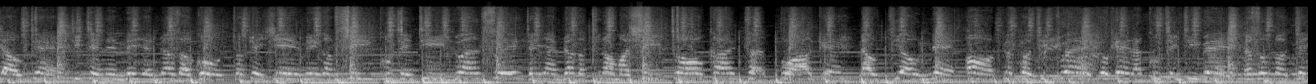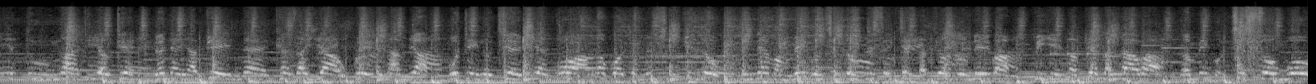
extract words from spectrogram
ရှင်နဲ့တယောက်တည်းဒီတဲ့နဲ့နေရမြောက်တော့ကိုကြောက်ခဲ့ရင်မင်းကမရှိခုချိန်ထိလွမ်းဆွေးတဲ့ရမြောက်တော့ကျွန်တော်မှရှိတော့ခိုင်းထွက်သွားခဲ့နောက်ကြောက်နဲ့အော်ပြောပြောချစ်ကျွဲပြောခဲ့တာခုချိန်ထိပဲနောက်ဆုံးတော့တဲ့ရသူငါတယောက်တည်းလွမ်းနေရပြည့်နဲ့ခံစားရဝေဒနာများဘို့ချိန်လို့ချဲပြန်သွားငါဘောတော့မရှိဖြစ်လို့ဒီနေ့ မှမင်းကိုချစ်လို့စိတ်ချက်တာပြောလို့နေပါပြီးရင်တော့ပြန်လာလာပါငါမင်းကိုချစ်ဆုံးမို့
